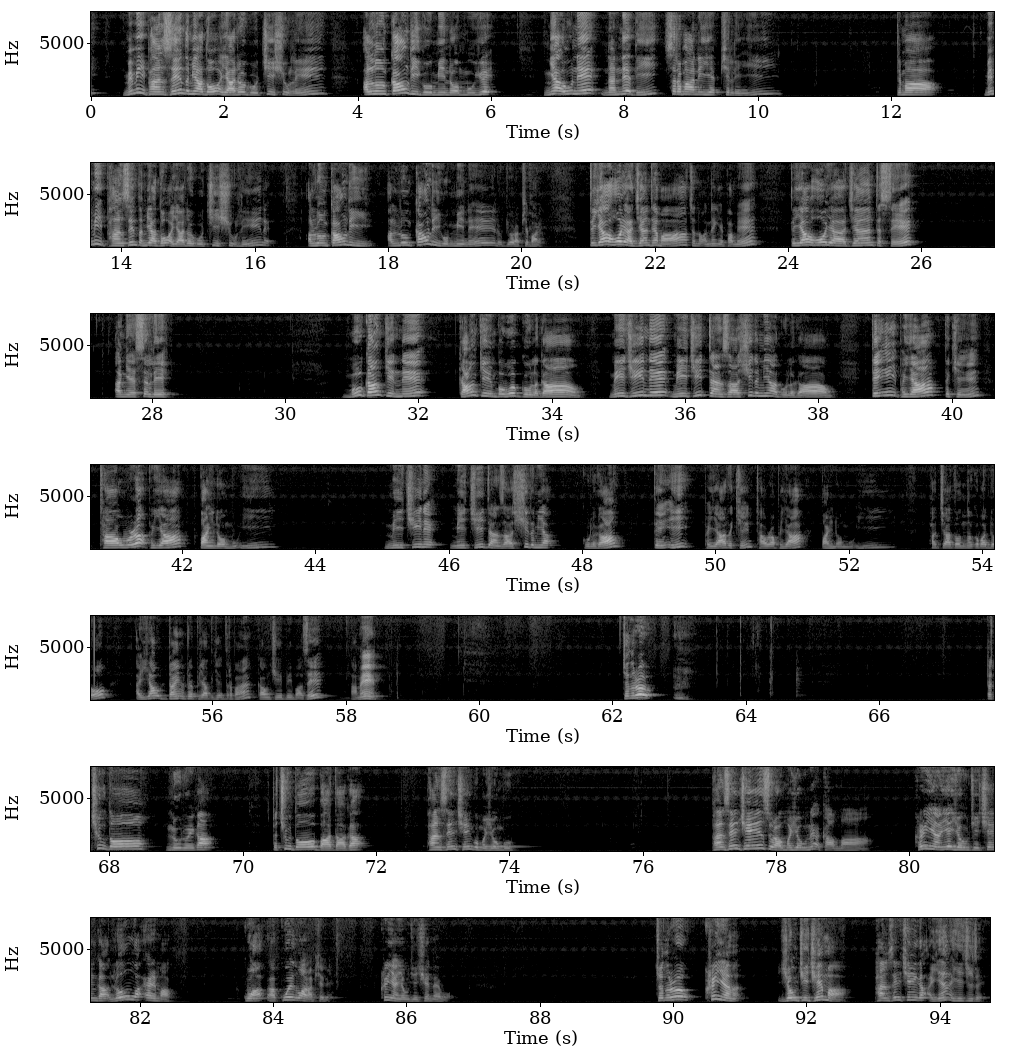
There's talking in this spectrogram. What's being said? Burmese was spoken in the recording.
မိမိဖန်ဆင်းသမျှသောအရာတို့ကိုကြည့်ရှုလျင် အလွန်ကောင်းသည်ကိုမြင်တော်မူ၍ညဦးနှင့်နတ်နဲ့သည်စရမဏိယဖြစ်လေ၏ဒီမှာမိမိဖန်ဆင်းသမျှသောအရာတို့ကို ကြည့်ရှုလျင်တဲ့အလွန်ကောင်းသည်အလွန်ကောင်းသည်ကိုမြင်တယ်လို့ပြောတာဖြစ်ပါတယ်တရားဟောရာကျမ်းထဲမှာကျွန်တော်အနေငယ်ဖတ်မယ်တရားဟောရာကျမ်း30အငယ်14မူကောင်းကျင်နှင့် ကောင်းကျင်ဘဝတ်ကို၎င်းမိကြီးနှင့်မိကြီးတန်စာရှိသမျှကို၎င်းတင်ဤဖျားသခင်သာဝရဖျားပိုင်တော်မူ၏မိကြီးနှင့်မိကြီးတန်စာရှိသမျှကို၎င်းတင်ဤဖျားသခင်သာဝရဖျားပိုင်တော်မူ၏ဖတ်ကြသောနှုတ်ကပတ်တော်အရောက်တိုင်းအတွက်ဖျားသခင်အထက်ပံကောင်းချီးပေးပါစေအာမင် ကျွန်တော်တို့တချို့သောလူတွေကတချို့သောဘာသာကဖန်ဆင်းခြင်းကိုမယုံဘူးဖန်ဆင်းခြင်းဆိုတာကိုမယုံတဲ့အခါမှာခရိယန်ရဲ့ယုံကြည်ခြင်းကလုံးဝအဲ့ဒီမှာကွာအာကွဲသွားတာဖြစ်တယ်ခရိယန်ယုံကြည်ခြင်းနဲ့ပေါ့ကျွန်တော်တို့ခရိယန် ယုံကြည်ခြင်းမှာဖန်ဆင်းခြင်းကအရန်အရေးကြီးတယ်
